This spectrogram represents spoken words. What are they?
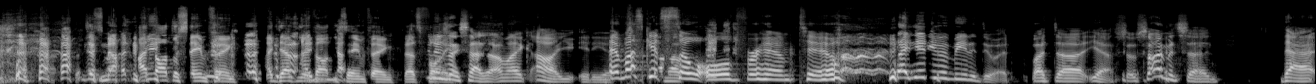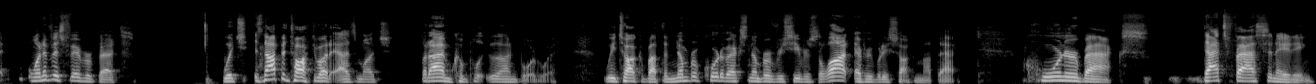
says. not I thought the same thing. I definitely I thought the same thing. That's funny. As I said it, I'm like, oh, you idiot. It must get uh, so old for him too. I didn't even mean to do it. But uh, yeah, so Simon said that one of his favorite bets, which has not been talked about as much, but I'm completely on board with. We talk about the number of quarterbacks, number of receivers a lot. Everybody's talking about that. Cornerbacks. That's fascinating.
